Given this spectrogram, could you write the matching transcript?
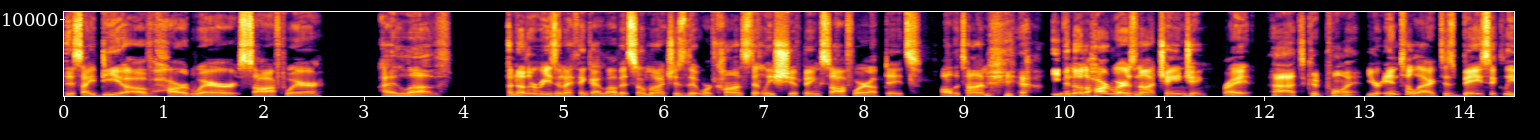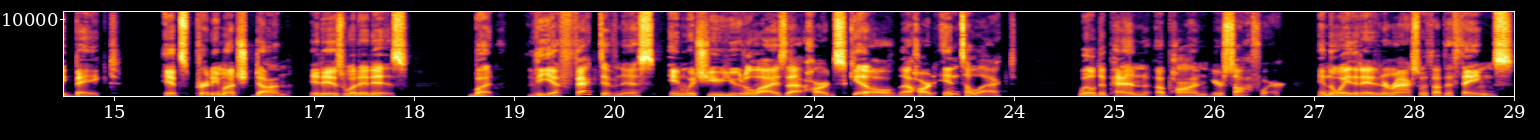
this idea of hardware, software, I love. Another reason I think I love it so much is that we're constantly shipping software updates all the time. Yeah. Even though the hardware is not changing, right? Ah, that's a good point. Your intellect is basically baked. It's pretty much done. It is what it is. But the effectiveness in which you utilize that hard skill, that hard intellect, will depend upon your software in the way that it interacts with other things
